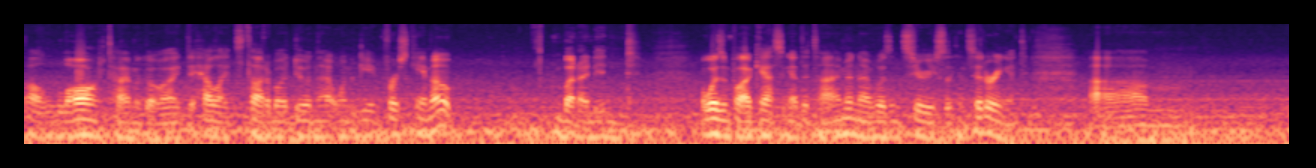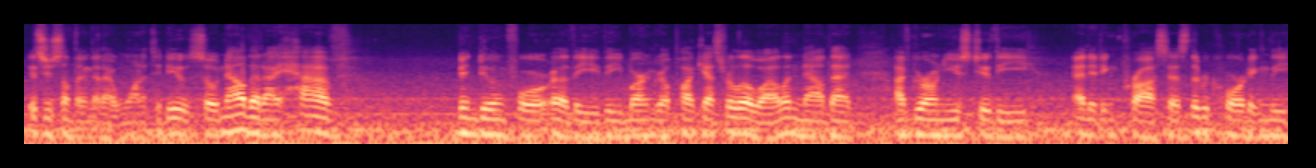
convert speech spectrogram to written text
a long time ago. I, the hell, I'd thought about doing that when the game first came out, but I didn't. I wasn't podcasting at the time, and I wasn't seriously considering it. Um, it's just something that I wanted to do. So now that I have been doing for uh, the the Bar and Grill podcast for a little while, and now that I've grown used to the editing process, the recording, the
